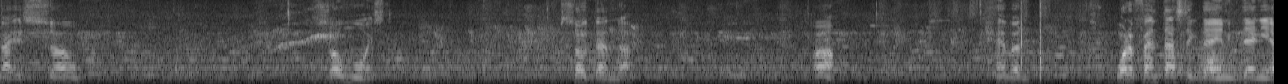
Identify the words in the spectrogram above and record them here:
That is so, so moist, so tender. Oh, heaven. What a fantastic day in Gdynia.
